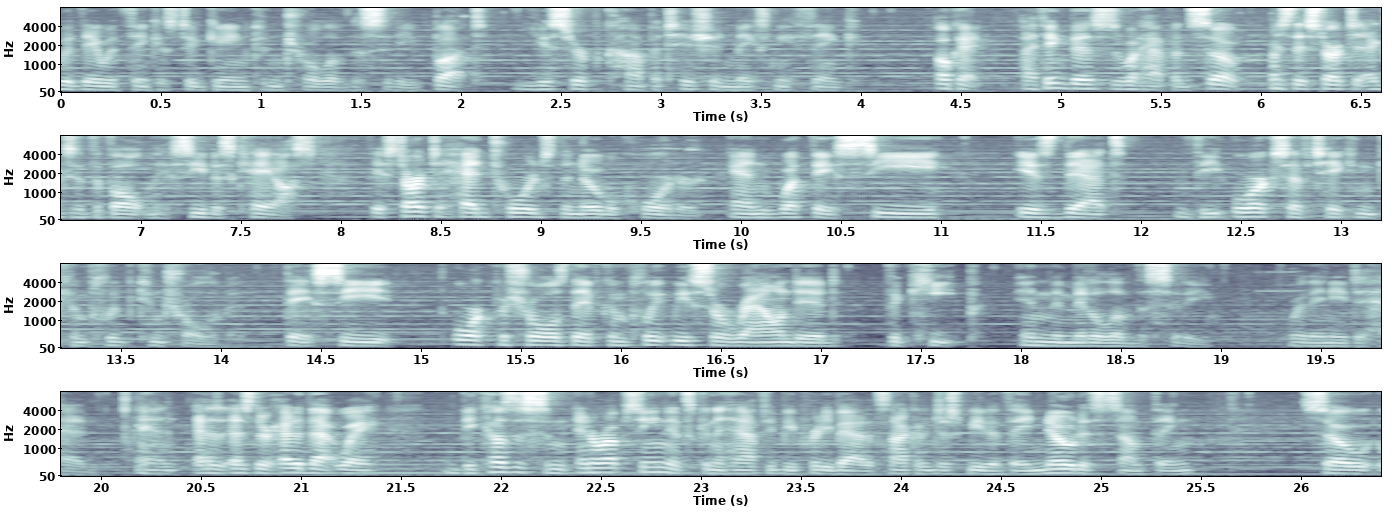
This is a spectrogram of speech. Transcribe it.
they would think is to gain control of the city, but usurp competition makes me think Okay, I think this is what happens. So, as they start to exit the vault and they see this chaos, they start to head towards the noble quarter, and what they see is that the orcs have taken complete control of it. They see orc patrols, they've completely surrounded the keep in the middle of the city. where they need to head. And as, as they're headed that way, because it's an interrupt scene, it's going to have to be pretty bad. It's not going to just be that they notice something. So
